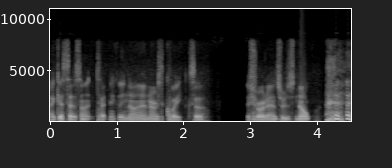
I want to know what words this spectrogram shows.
I guess that's not technically not an earthquake, so the short answer is no. so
